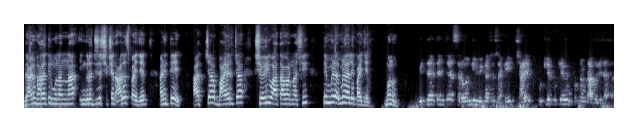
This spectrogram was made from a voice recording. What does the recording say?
ग्रामीण भागातील मुलांना इंग्रजीचं शिक्षण आलंच पाहिजे आणि ते आजच्या बाहेरच्या शहरी वातावरणाशी ते मिळ मिळाले पाहिजे म्हणून. विद्यार्थ्यांच्या सर्वांगीण विकासासाठी शाळेत कुठले कुठले उपक्रम राबवले जातात?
